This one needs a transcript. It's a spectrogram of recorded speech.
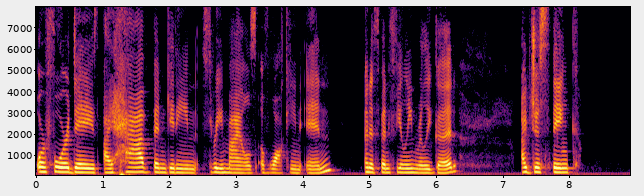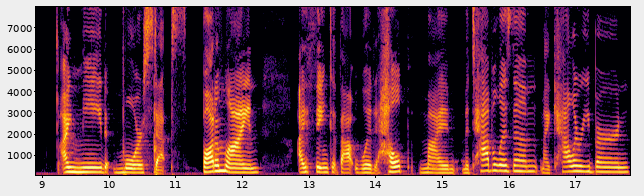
or four days, I have been getting three miles of walking in, and it's been feeling really good. I just think I need more steps. Bottom line, I think that would help my metabolism, my calorie burn,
